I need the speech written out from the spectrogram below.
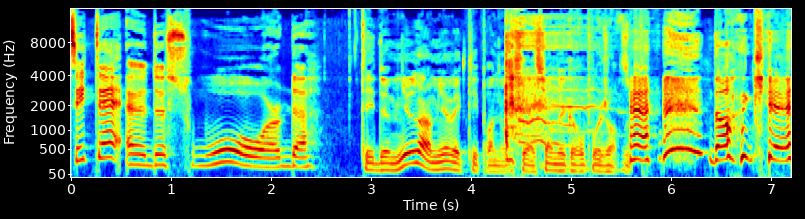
C'était euh, The Sword. T'es de mieux en mieux avec tes prononciations de groupe aujourd'hui. Donc, euh,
